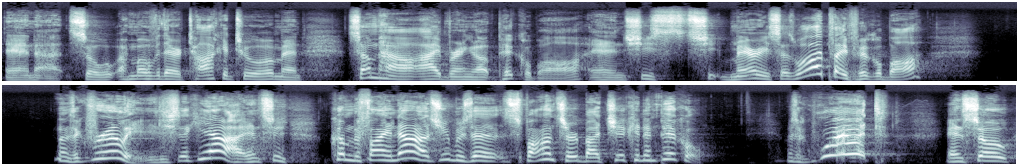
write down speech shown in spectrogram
And uh, so I'm over there talking to them, and somehow I bring up pickleball, and she's, she, Mary says, "Well, I play pickleball." And I was like, "Really?" And she's like, "Yeah." And she, come to find out, she was uh, sponsored by Chicken and Pickle. I was like, what? And so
